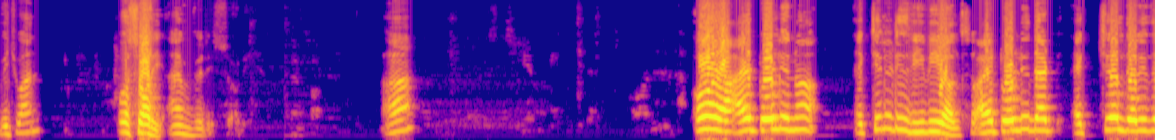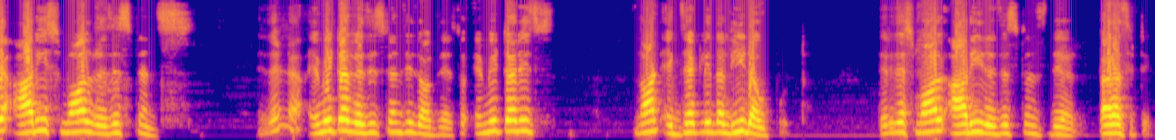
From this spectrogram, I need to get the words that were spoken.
Which one? Oh sorry, I am very sorry. Huh? Oh yeah, I told you no, actually it is VB also. I told you that actual there is a RE small resistance, isn't it? Emitter resistance is obvious. So emitter is not exactly the lead output. There is a small RE resistance there, parasitic.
